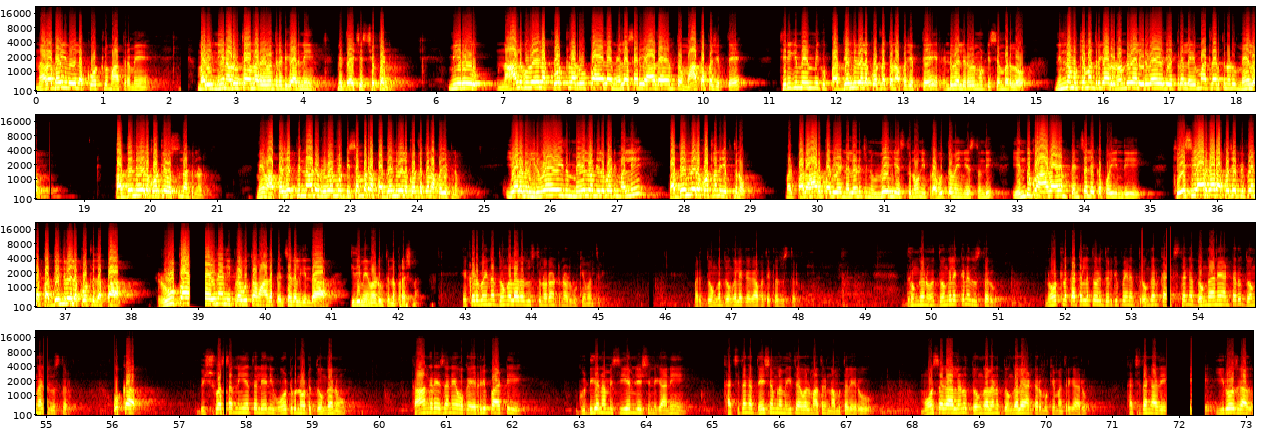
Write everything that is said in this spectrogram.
నలభై వేల కోట్లు మాత్రమే. మరి నేను అడుగుతా ఉన్న రేవంత్ రెడ్డి గారిని మీరు దయచేసి చెప్పండి. మీరు నాలుగు వేల కోట్ల రూపాయల నెలసరి ఆదాయంతో మాకప్ప చెప్తే తిరిగి మేము మీకు పద్దెనిమిది వేల కోట్లతో అప్పచెప్తే రెండు వేల ఇరవై మూడు డిసెంబర్లో నిన్న ముఖ్యమంత్రి గారు రెండు వేల ఇరవై ఐదు ఏప్రిల్లో ఏం మాట్లాడుతున్నాడు? మేలో. పద్దెనిమిది వేల కోట్లే వస్తుంది అంటున్నాడు మేము అప్పజెప్పినాడు ఇరవై మూడు డిసెంబర్లో పద్దెనిమిది వేల కోట్లతో అప్పజెప్పినాం. ఇవాళ నువ్వు ఇరవై ఐదు మేలో నిలబడి మళ్ళీ పద్దెనిమిది వేల కోట్లని చెప్తున్నావు. మరి పదహారు పదిహేడు నెలల నుంచి నువ్వేం చేస్తున్నావు? నీ ప్రభుత్వం ఏం చేస్తుంది? ఎందుకు ఆదాయం పెంచలేకపోయింది? కేసీఆర్ గారు అప్పజెప్పిపోయిన పద్దెనిమిది వేల కోట్లు తప్ప రూపాయి అయినా నీ ప్రభుత్వం ఆదాయం పెంచగలిగిందా? ఇది మేము అడుగుతున్న ప్రశ్న. ఎక్కడ పోయినా దొంగలాగా చూస్తున్నారు అంటున్నాడు ముఖ్యమంత్రి. మరి దొంగ దొంగలెక్క కాకపోతే ఎట్లా చూస్తారు? దొంగను దొంగలెక్కనే చూస్తారు. నోట్ల కట్టలతో దొరికిపోయిన దొంగను ఖచ్చితంగా దొంగనే అంటారు దొంగనే చూస్తారు. ఒక విశ్వసనీయత లేని ఓటుకు నోటు దొంగను కాంగ్రెస్ అనే ఒక ఎర్రి పార్టీ గుడ్డిగా నమ్మి సీఎం చేసింది కానీ ఖచ్చితంగా దేశంలో మిగతా వాళ్ళు మాత్రం నమ్ముతలేరు. మోసగాళ్ళను దొంగలను దొంగలే అంటారు ముఖ్యమంత్రి గారు. ఖచ్చితంగా అది ఈ రోజు కాదు.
